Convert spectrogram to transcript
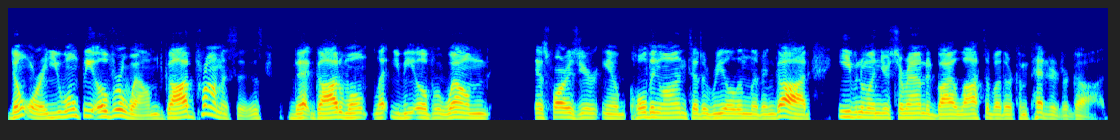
don't worry, you won't be overwhelmed. God promises that God won't let you be overwhelmed as far as you're you know holding on to the real and living God, even when you're surrounded by lots of other competitor gods.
